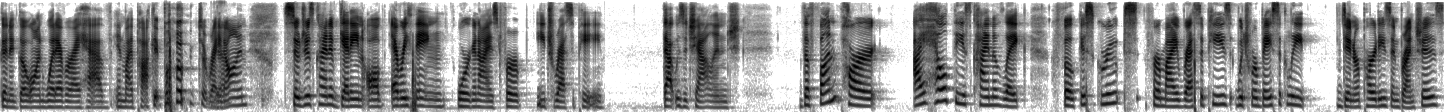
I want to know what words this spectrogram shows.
going to go on whatever I have in my pocketbook to write yeah. on so just kind of getting all everything organized for each recipe that was a challenge the fun part i held these kind of like focus groups for my recipes which were basically dinner parties and brunches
